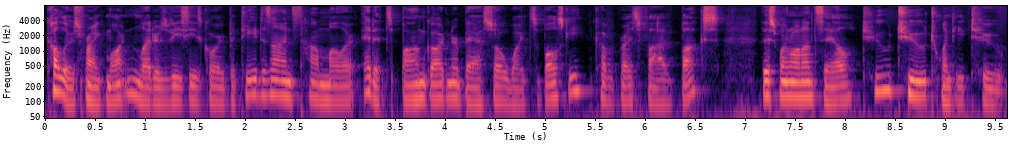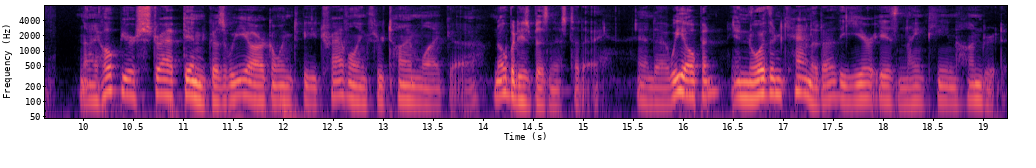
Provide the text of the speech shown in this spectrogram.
Colors Frank Martin, letters VC's Cory Petit, designs Tom Muller, edits Baumgardner, Basso, White Zabulski, cover price 5 bucks. This went on sale 2 2 22. Now, I hope you're strapped in because we are going to be traveling through time like uh, nobody's business today. And uh, we open in northern Canada. The year is 1900.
